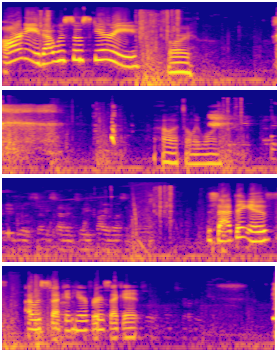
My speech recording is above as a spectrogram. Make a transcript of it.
Arnie, that was so scary. Sorry. oh, that's only one. The sad thing is, I was stuck in here for a second.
